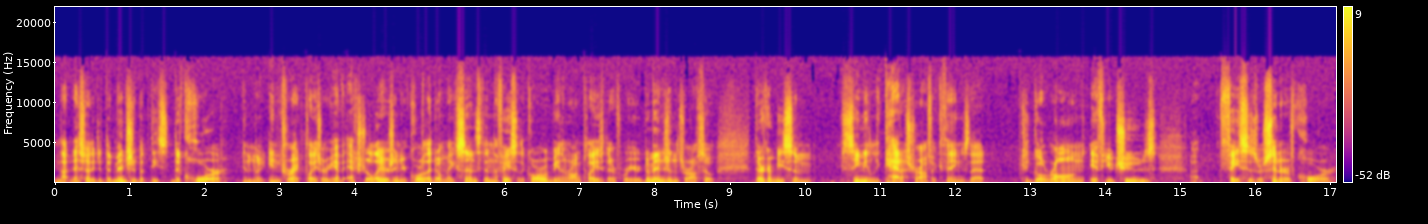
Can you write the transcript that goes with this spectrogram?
not necessarily the dimensions, but these the core in the incorrect place, or you have extra layers in your core that don't make sense, then the face of the core would be in the wrong place. Therefore, your dimensions are off. So there can be some seemingly catastrophic things that could go wrong if you choose uh, faces or center of core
